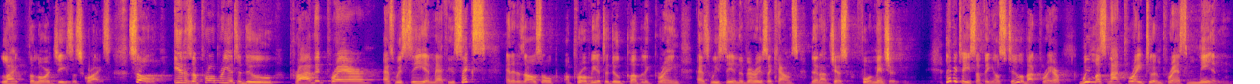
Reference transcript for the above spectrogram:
like the Lord Jesus Christ. So it is appropriate to do private prayer as we see in Matthew 6, and it is also appropriate to do public praying as we see in the various accounts that I've just forementioned. Let me tell you something else too about prayer. We must not pray to impress men,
